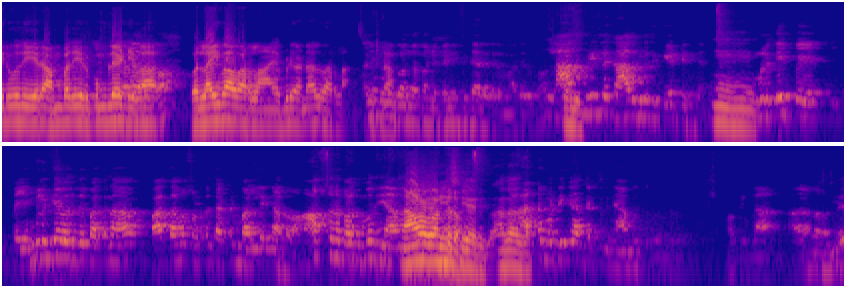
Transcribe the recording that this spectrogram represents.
இருபது இயர் ஐம்பது இயர் கும்லேட்டிவா ஒரு லைவா வரலாம். எப்படி வேணாலும் வரலாம். சரிங்களா? உங்களுக்கு வந்து கொஞ்சம் பெனிஃபிட்டா இருக்கிற மாதிரி இருக்கும். லாஸ்ட் மினிட்ல காது கொடுத்து கேட்டுங்க. உங்களுக்கு இப்ப இப்ப எங்களுக்கே வந்து பாத்தீங்கன்னா பார்த்தாம சொல்றது டக்குன்னு வரலைனாலும் ஆப்ஷனை பார்க்கும்போது ஞாபகம் அதாவது ஆட்டோமேட்டிக்கா அந்த இடத்துல ஞாபகத்துக்கு வந்துடும் ஓகேங்களா? அதனால வந்து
